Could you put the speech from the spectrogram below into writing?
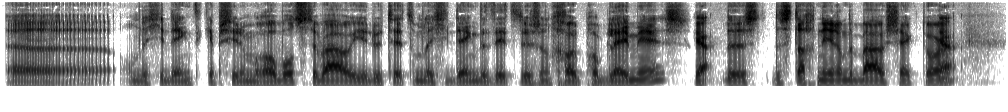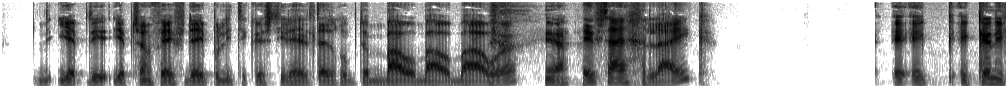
uh, omdat je denkt ik heb zin om robots te bouwen. Je doet dit omdat je denkt dat dit dus een groot probleem is. Ja. Dus de stagnerende bouwsector. Ja. Je hebt, die, je hebt zo'n VVD-politicus die de hele tijd roept te bouwen, bouwen, bouwen. Ja. Heeft hij gelijk? Ik, ik, ik ken die,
